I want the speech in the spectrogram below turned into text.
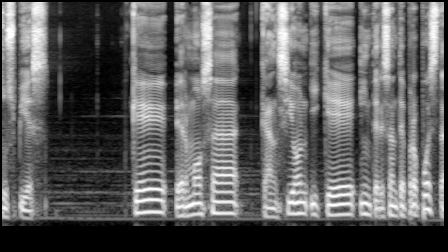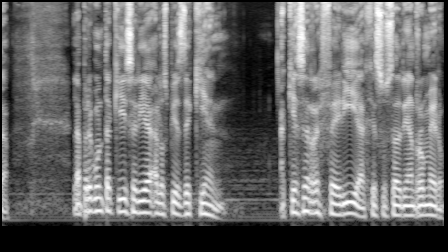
Tus pies. Qué hermosa canción y qué interesante propuesta. La pregunta aquí sería, ¿a los pies de quién? ¿A qué se refería Jesús Adrián Romero?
